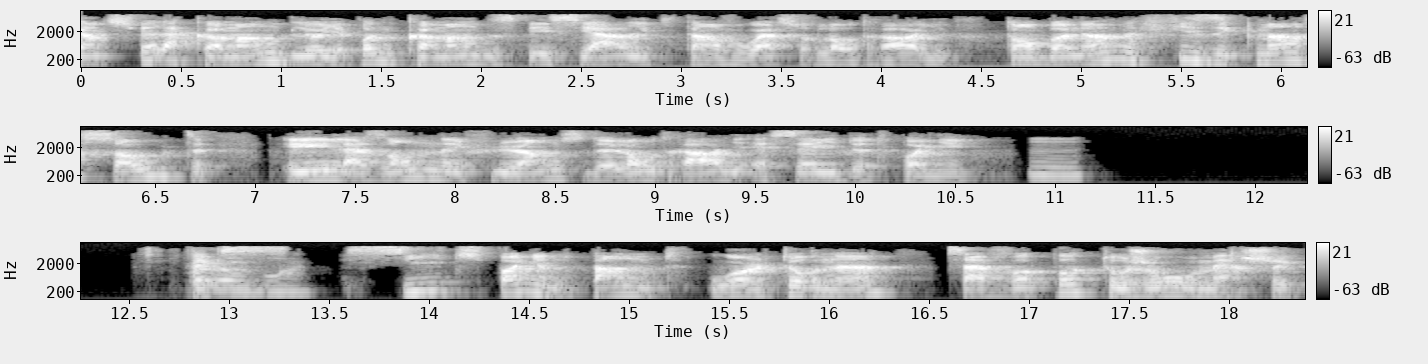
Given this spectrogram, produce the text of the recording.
Quand tu fais la commande, là, il n'y a pas une commande spéciale qui t'envoie sur l'autre rail. Ton bonhomme physiquement saute et la zone d'influence de l'autre rail essaye de te pogner. Hmm. Fait que Là, si- ouais. si tu pognes une pente ou un tournant, ça va pas toujours marcher.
